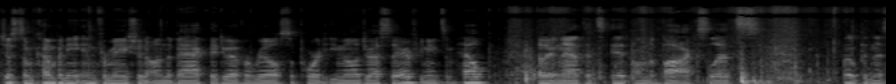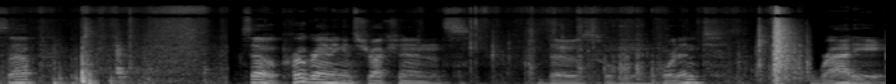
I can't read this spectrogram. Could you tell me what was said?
just some company information on the back. They do have a real support email address there if you need some help. Other than that, that's it on the box. Let's open this up. So, programming instructions. Those will be important. Righty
